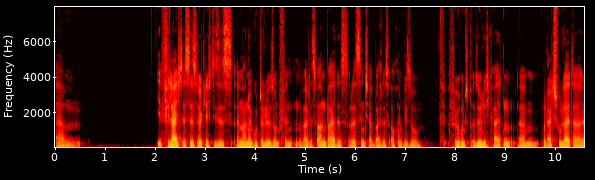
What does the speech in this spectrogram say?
Ähm, vielleicht ist es wirklich dieses immer eine gute Lösung finden, weil das waren beides, oder es sind ja beides auch irgendwie so Führungspersönlichkeiten. Ähm, und als Schulleiter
